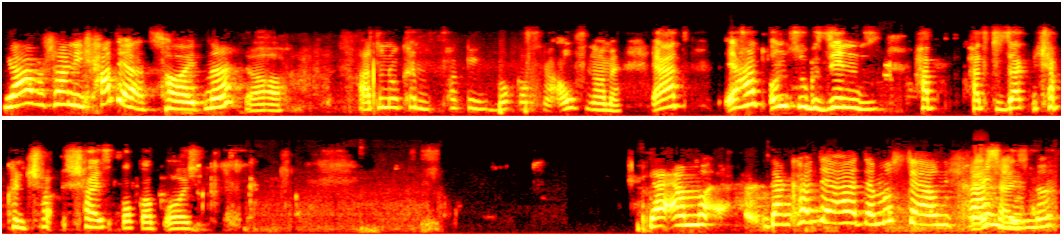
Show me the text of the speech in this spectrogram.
ja, wahrscheinlich hat er Zeit, ne? Ja. Hatte nur keinen fucking Bock auf eine Aufnahme. Er hat, er hat uns so gesehen, hat, hat gesagt, ich habe keinen Sche Scheiß Bock auf euch. Ja, ähm, dann könnte er, dann müsste er auch nicht reingehen, ne?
